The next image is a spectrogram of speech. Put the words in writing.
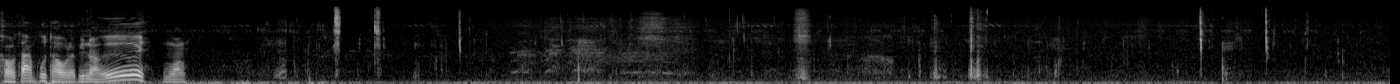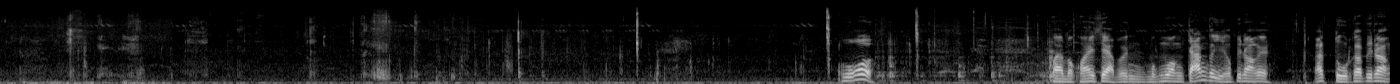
เขาทาผู้เฒ่าเลยพี่น้องเอ้ยม่วงโอ้บานบักหอยแสบเป็นบักม่วงจังก็อีกครับพี่น้องเอ้ยอัดตูดครับพี่น้อง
